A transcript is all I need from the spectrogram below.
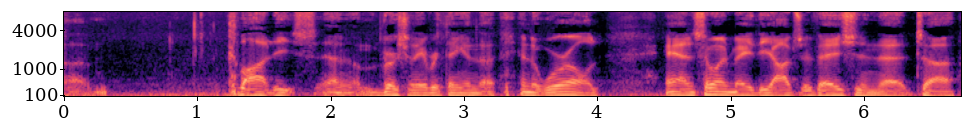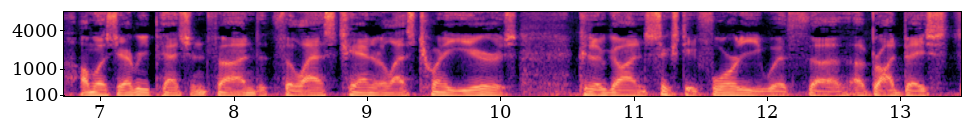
um, commodities, uh, virtually everything in the in the world. And someone made the observation that uh, almost every pension fund for the last ten or last twenty years could have gone 60-40 with uh, a broad-based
